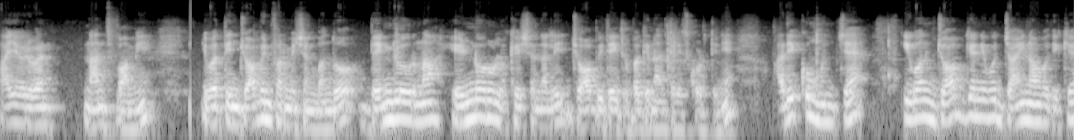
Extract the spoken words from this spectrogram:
ಹಾಯ್ ಎವ್ರಿವನ್ ನಾನು ಸ್ವಾಮಿ. ಇವತ್ತಿನ ಜಾಬ್ ಇನ್ಫಾರ್ಮೇಷನ್ ಬಂದು ಬೆಂಗಳೂರಿನ ಹೆಣ್ಣೂರು ಲೊಕೇಶನ್ನಲ್ಲಿ ಜಾಬ್ ಇದೆ ಇದ್ರ ಬಗ್ಗೆ ನಾನು ತಿಳಿಸ್ಕೊಡ್ತೀನಿ. ಅದಕ್ಕೂ ಮುಂಚೆ ಈ ಒಂದು ಜಾಬ್ಗೆ ನೀವು ಜಾಯ್ನ್ ಆಗೋದಕ್ಕೆ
